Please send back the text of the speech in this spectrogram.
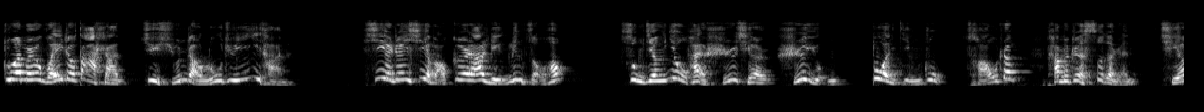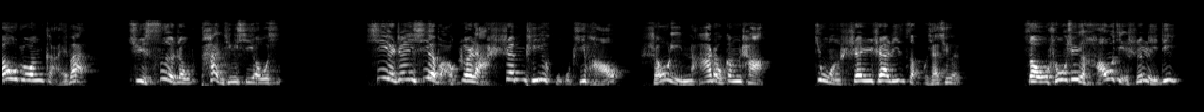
专门围着大山去寻找卢俊义他们。谢珍、谢宝哥俩领令走后，宋江又派石谦、石勇、段景柱、曹正他们这四个人乔装改扮，去四周探听消息。谢珍、谢宝哥俩身披虎皮袍，手里拿着钢叉，就往深山里走下去了。走出去好几十里地，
